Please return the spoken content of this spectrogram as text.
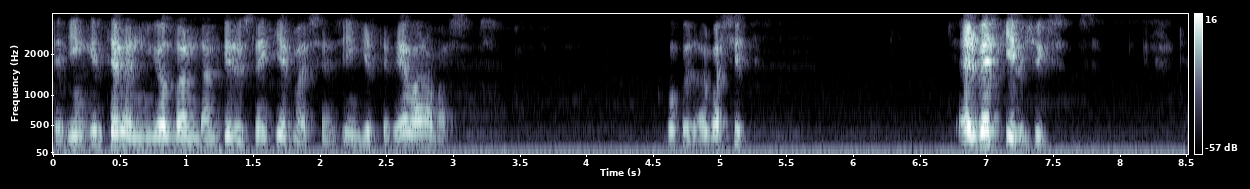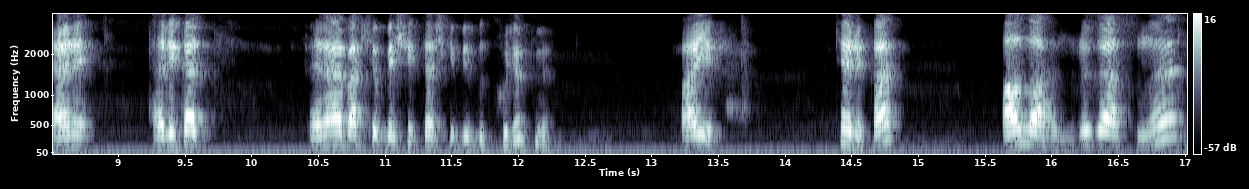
E, İngiltere'nin yollarından birisine girmezseniz İngiltere'ye varamazsınız. Bu kadar basit. Elbet gireceksiniz. Yani tarikat Fenerbahçe, Beşiktaş gibi bir kulüp mü? Hayır. Tarikat Allah'ın rızasını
